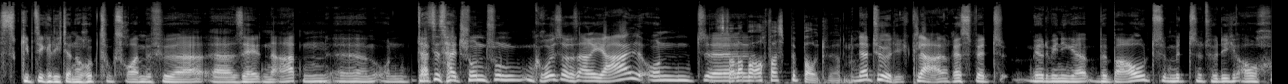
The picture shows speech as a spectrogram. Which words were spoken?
Es gibt sicherlich dann noch Rückzugsräume für äh, seltene Arten ähm, und das ist halt schon schon ein größeres Areal und es soll aber auch was bebaut werden. Natürlich, klar. Der Rest wird mehr oder weniger bebaut mit natürlich auch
